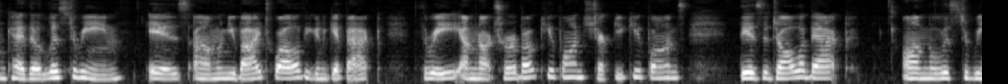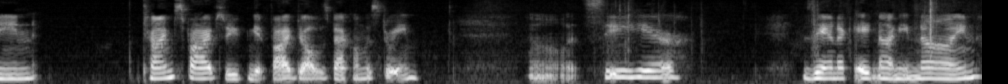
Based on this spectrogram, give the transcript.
Okay, the Listerine is um, when you buy 12, you're going to get back 3. I'm not sure about coupons. Check your coupons. There's a dollar back on the Listerine times 5, so you can get $5 back on Listerine. Uh, let's see here. Zantac, $8.99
